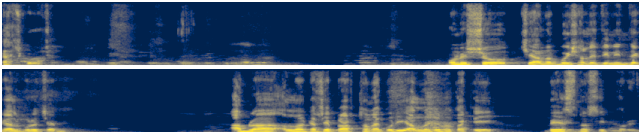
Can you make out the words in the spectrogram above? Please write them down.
কাজ করেছেন। উনিশশো ছিয়ানব্বই সালে তিনি ইন্তেকাল করেছেন। আমরা আল্লাহর কাছে প্রার্থনা করি, আল্লাহ যেন তাকে বেশ নসিব করেন।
